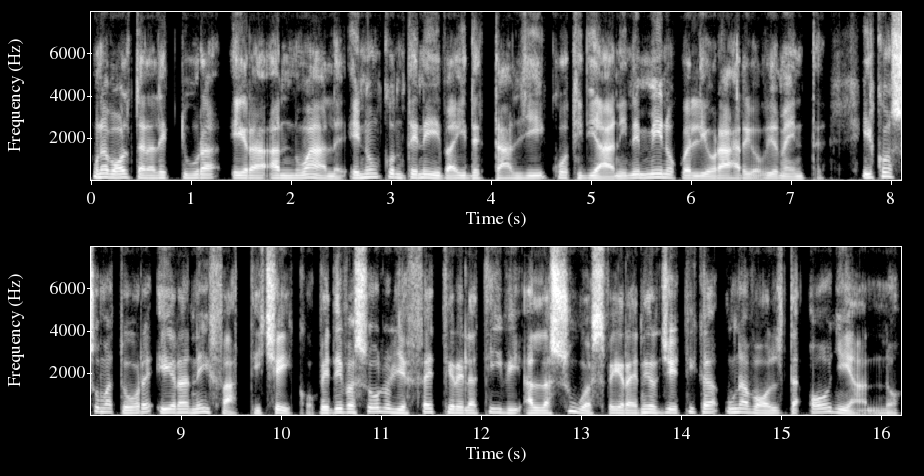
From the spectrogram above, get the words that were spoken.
Una volta la lettura era annuale e non conteneva i dettagli quotidiani, nemmeno quelli orari ovviamente. Il consumatore era nei fatti cieco, vedeva solo gli effetti relativi alla sua sfera energetica una volta ogni anno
